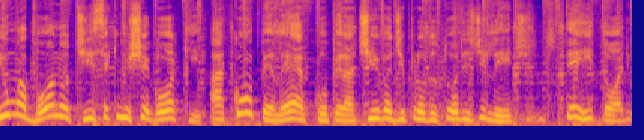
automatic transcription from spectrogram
E uma boa notícia que me chegou aqui. A Coopeler, Cooperativa de Produtores de Leite do Território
